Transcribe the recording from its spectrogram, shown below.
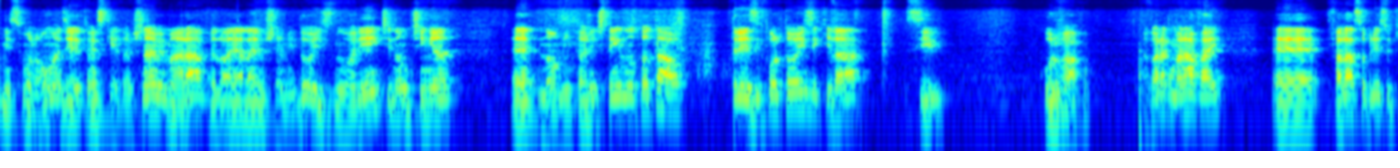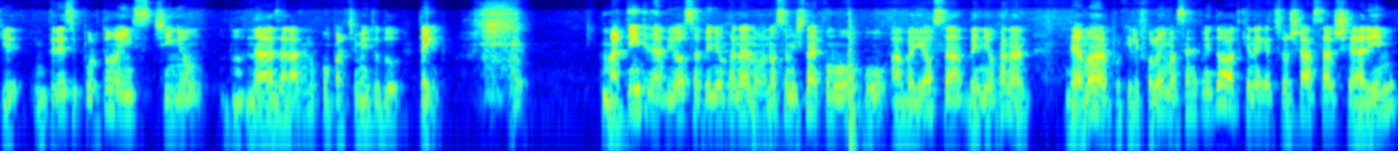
Mismola, um à direita e um à esquerda. Shnei Marav, Velo Ayala Shem. E dois no Oriente não tinha é, nome. Então a gente tem no total 13 portões e que lá se curvavam. Agora a Gemara vai é, falar sobre isso que em 13 portões tinham na Azará, né, no compartimento do templo. Matende na Abiosa ben Yohanan. A nossa Mishnah é como o Abayosa ben Yohanan. De Amar, porque ele falou em Maseret Midot que Neget Shoshá Sar Shearim,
